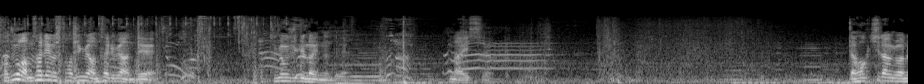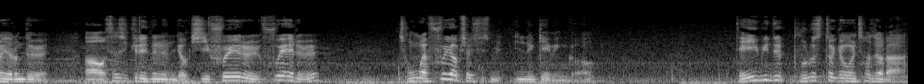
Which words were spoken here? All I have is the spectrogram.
다 죽으면 암살이면 다 죽으면 암살이면 안 돼. 두 명 죽일라 했는데. nice. 일단 확실한 거는 여러분들, 아, Assassin's Creed는 역시 후회를, 후회를, 정말 후회 없이 할 수 있는 게임인 거. 데이비드 브루스터 경을 찾아라.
